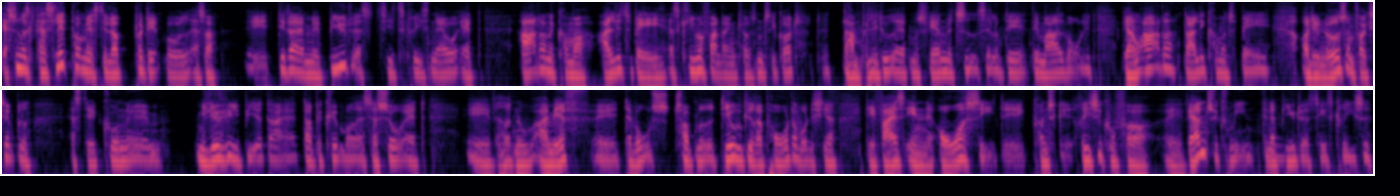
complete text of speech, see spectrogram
Jeg synes, man skal passe lidt på med at stille op på den måde. Altså, øh, det der er med biodiversitetskrisen er jo, at arterne kommer aldrig tilbage. Altså klimaforandringen kan jo sådan set godt dampe lidt ud af atmosfæren med tid, selvom det, det er meget alvorligt. Vi har nogle arter, der aldrig kommer tilbage, og det er jo noget som for eksempel, altså det er ikke kun øh, miljøhybier, der er, der er bekymret. Altså jeg så, at øh, hvad hedder det nu, IMF, øh, Davos topmøde, de har udgivet rapporter, hvor de siger, det er faktisk en overset øh, risiko for øh, verdensøkonomien, den her mm. biodiversitetskrise.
